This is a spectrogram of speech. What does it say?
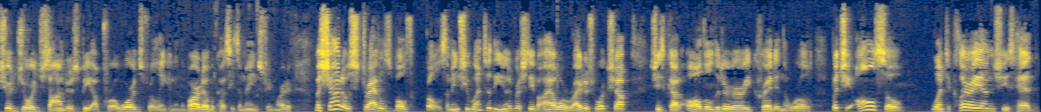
should George Saunders be up for awards for Lincoln and the Bardo because he's a mainstream writer? Machado straddles both worlds. I mean, she went to the University of Iowa Writers Workshop. She's got all the literary cred in the world, but she also went to Clarion. She's had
